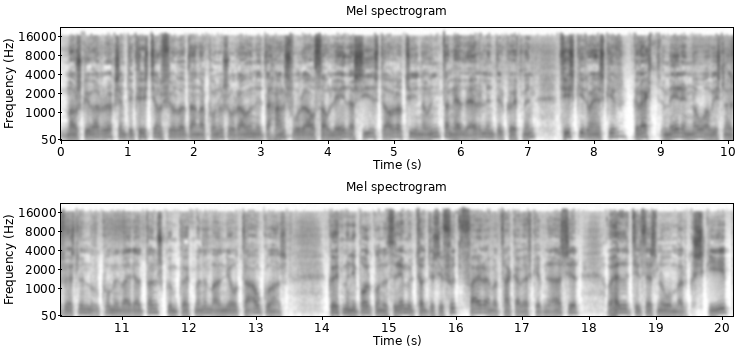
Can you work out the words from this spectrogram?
Máskrifar rauksemdi Kristjáns fjörðadana konus og ráðunita hans voru á þá leið að síðustu áratvíðin á undan hefði erlendir kaupmenn, þýskir og enskir greitt meirinn nóg á Íslandsveslun og komið væri að dönskum kaupmennum að njóta ágóðans. Kaupmenn í borgonu þremur töldi sér full færa um að taka verkefnið að sér og hefði til þess nógu mörg skip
